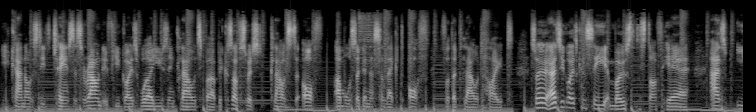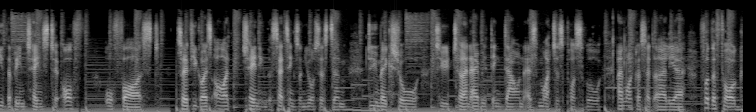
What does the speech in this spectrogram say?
you can obviously change this around if you guys were using clouds but because I've switched clouds to off I'm also going to select off for the cloud height. So as you guys can see most of the stuff here has either been changed to off or fast so if you guys are changing the settings on your system, do make sure to turn everything down as much as possible. And like I said earlier, for the fog,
